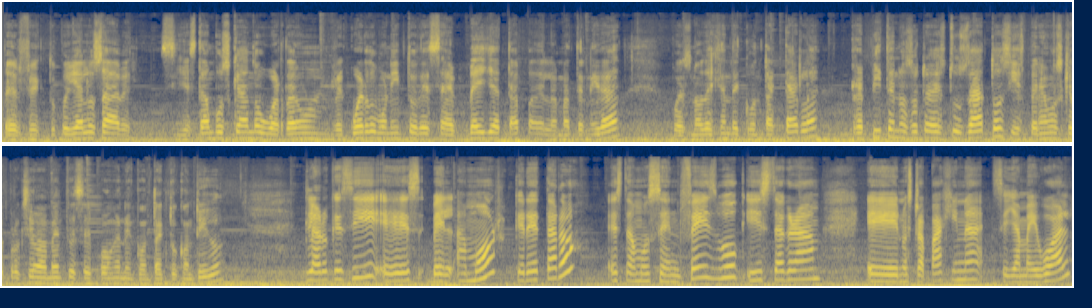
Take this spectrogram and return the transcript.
Perfecto, pues ya lo saben. Si están buscando guardar un recuerdo bonito de esa bella etapa de la maternidad, pues no dejen de contactarla. Repítenos otra vez tus datos y esperemos que próximamente se pongan en contacto contigo. Claro que sí, es Belamor Querétaro. Estamos en Facebook, Instagram, eh, nuestra página se llama igual,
